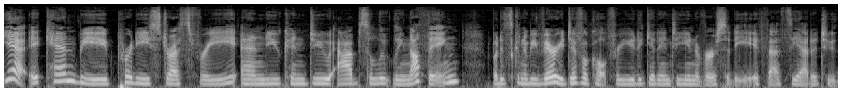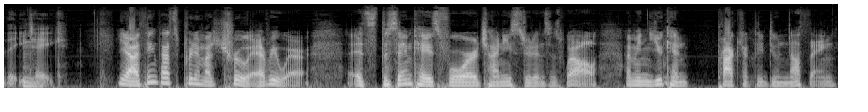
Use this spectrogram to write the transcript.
yeah, it can be pretty stress free and you can do absolutely nothing, but it's going to be very difficult for you to get into university if that's the attitude that you mm. take. Yeah, I think that's pretty much true everywhere. It's the same case for Chinese students as well. I mean, you can practically do nothing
